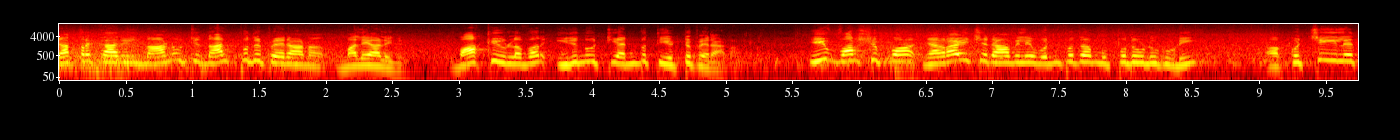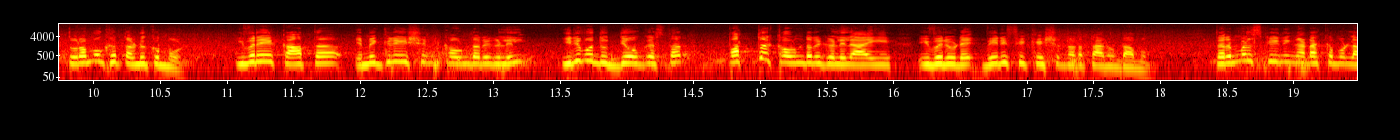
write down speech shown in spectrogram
യാത്രക്കാരിൽ നാനൂറ്റി നാൽപ്പത് പേരാണ് മലയാളികൾ. ബാക്കിയുള്ളവർ ഇരുന്നൂറ്റി അൻപത്തി എട്ട് പേരാണ്. ഈ വർഷിപ്പ് ഞായറാഴ്ച രാവിലെ ഒൻപത് മുപ്പതോടുകൂടി കൊച്ചിയിലെ തുറമുഖത്തടുക്കുമ്പോൾ ഇവരെ കാത്ത് എമിഗ്രേഷൻ കൗണ്ടറുകളിൽ ഇരുപത് ഉദ്യോഗസ്ഥർ പത്ത് കൗണ്ടറുകളിലായി ഇവരുടെ വെരിഫിക്കേഷൻ നടത്താനുണ്ടാവും. തെർമൽ സ്ക്രീനിംഗ് അടക്കമുള്ള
